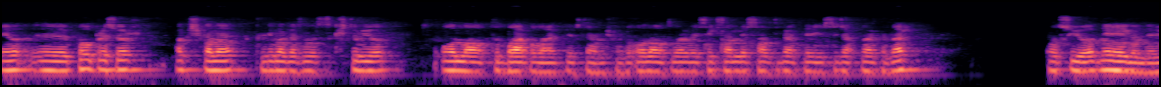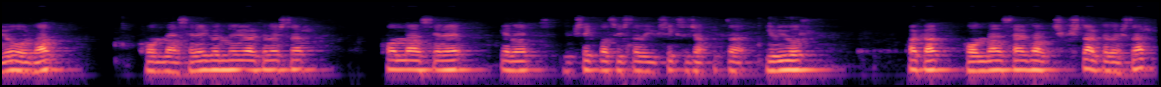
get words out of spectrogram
e, e, kompresör akışkanı klima gazını sıkıştırıyor. 16 bar olarak göstermiş burada. 16 bar ve 85 santigrat derece sıcaklığa kadar basıyor. Nereye gönderiyor? Oradan kondensere gönderiyor arkadaşlar. Kondensere yine yüksek basınçta ve yüksek sıcaklıkta giriyor. Fakat kondenserden çıkışta arkadaşlar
